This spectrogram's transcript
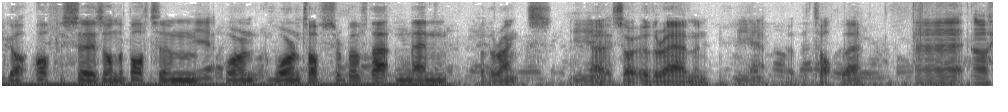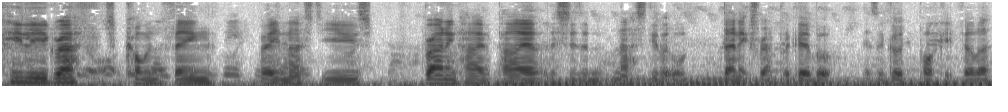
You've got officers on the bottom, Yep. warrant, warrant officer above that, and then other ranks. Yeah. Uh, sorry, other airmen yeah. at the top there. Uh, our heliograph, which is a common thing, very nice to use. Browning Hi-Power, this is a nasty little Denix replica, but it's a good pocket filler.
